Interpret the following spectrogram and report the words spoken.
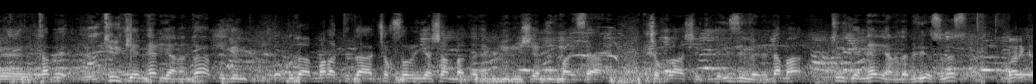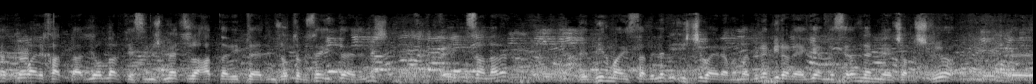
E, tabii e, Türkiye'nin her yanında bugün bu da Malatya'da çok sorun yaşanmadı. Hem yürüyüş hem 1 Mayıs'a çok rahat şekilde izin verildi ama Türkiye'nin her yanında biliyorsunuz barikatlar, barikatlar yollar kesilmiş, metro hatları iptal edilmiş, otobüsler iptal edilmiş. E, insanların e, 1 Mayıs'ta bile bir işçi bayramında bile bir araya gelmesi önlenmeye çalışılıyor. E,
